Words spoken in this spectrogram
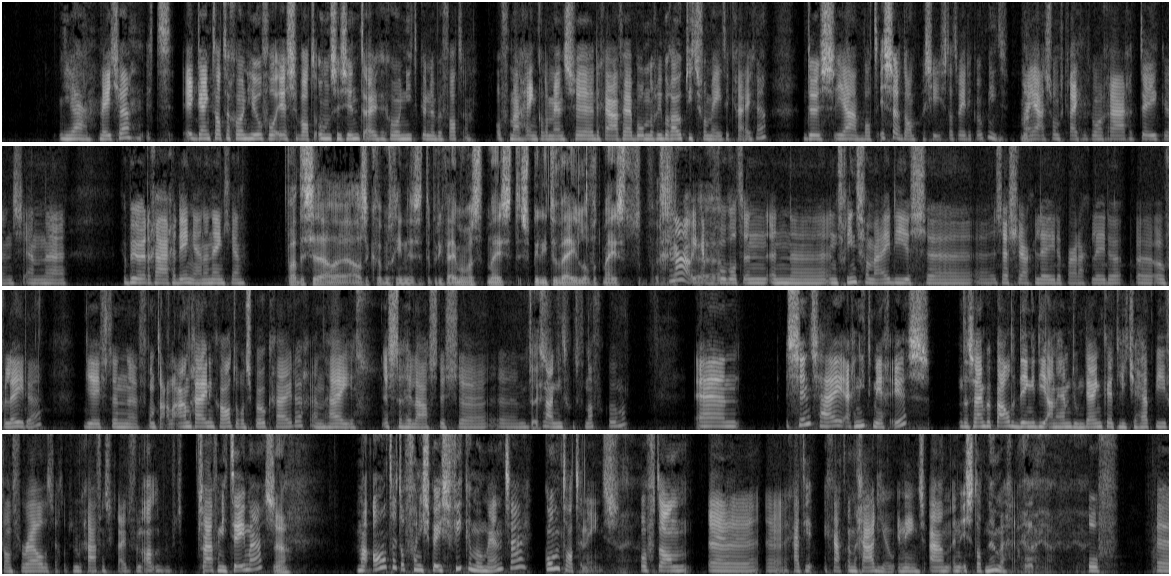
Ja, weet je, het- ik denk dat er gewoon heel veel is wat onze zintuigen gewoon niet kunnen bevatten. Of maar enkele mensen de gave hebben om er überhaupt iets van mee te krijgen. Dus ja, wat is er dan precies? Dat weet ik ook niet. Maar ja, soms krijg je gewoon rare tekens en eh, gebeuren er rare dingen. En dan denk je, Wat is, eh, als ik, misschien is het te privé, maar was het meest spirituele of het meest gek, nou, ik heb eh, bijvoorbeeld een, een, eh, een vriend van mij, die is zes jaar geleden, een paar dagen geleden overleden. Die heeft een frontale aanrijding gehad door een spookrijder. En hij is er helaas dus Jezus. nou, niet goed vanaf gekomen. En sinds hij er niet meer is, er zijn bepaalde dingen die aan hem doen denken. Het liedje Happy van Pharrell, dat echt op zijn begrafenis. Van al, een paar van die thema's. Ja, Maar altijd op van die specifieke momenten komt dat ineens. Of dan eh, eh, gaat, die, gaat een radio ineens aan en is dat nummer erop. ja. Of eh,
